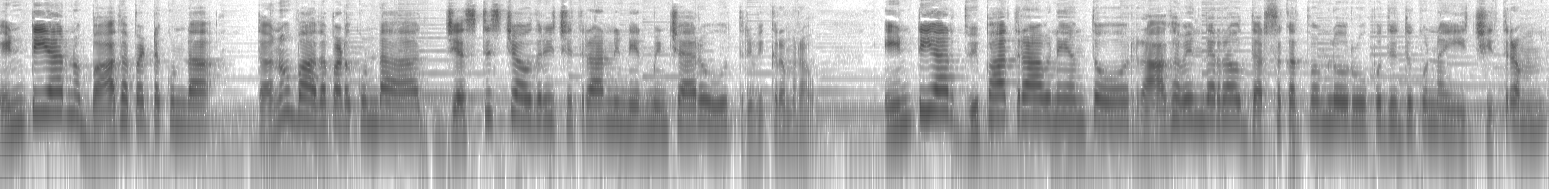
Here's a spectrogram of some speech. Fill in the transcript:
ఎన్టీఆర్ను బాధ పెట్టకుండా తను బాధపడకుండా జస్టిస్ చౌదరి చిత్రాన్ని నిర్మించారు త్రివిక్రమరావు. ఎన్టీఆర్ ద్విపాత్రాభినయంతో రాఘవేందర్రావు దర్శకత్వంలో రూపుదిద్దుకున్న ఈ చిత్రం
